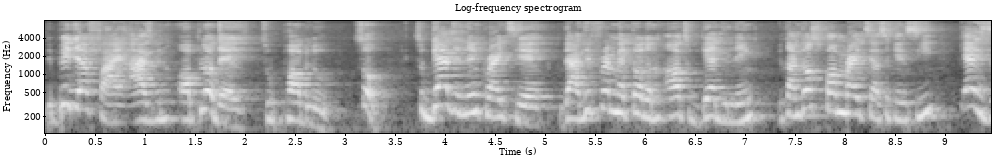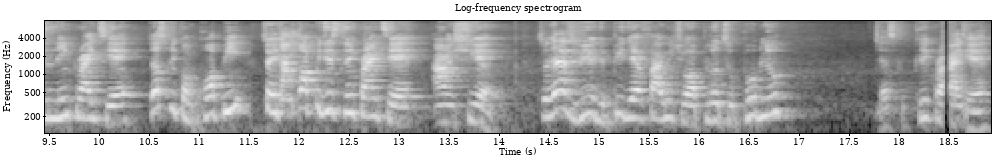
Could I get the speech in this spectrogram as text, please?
The PDF file has been uploaded to Publuu. So, to get the link right here, there are different methods on how to get the link. You can just come right here as you can see. Here is the link right here. Just click on copy. So you can copy this link right here and share. So let's view the PDF file which you upload to Publuu. Just click right here.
